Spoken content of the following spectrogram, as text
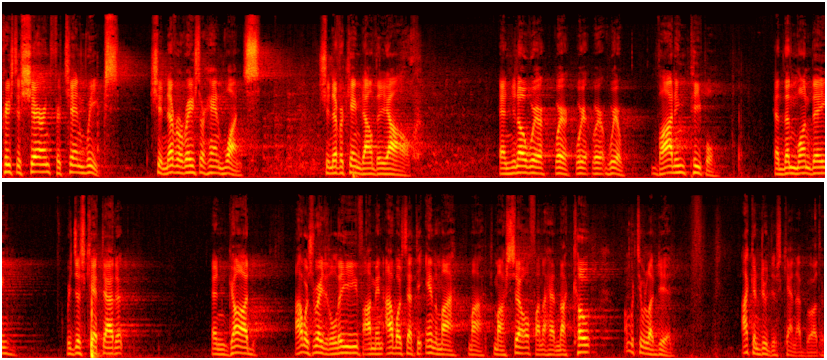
Preached to Sharon for 10 weeks. She never raised her hand once. She never came down the aisle. And you know, we're, we're, we're, we're, we're inviting people. And then one day, we just kept at it. And God, I was ready to leave. I mean, I was at the end of my, my, myself, and I had my coat. I'm going to tell you what I did. I can do this, can I, brother?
